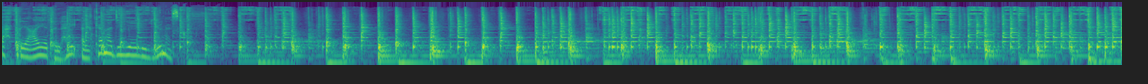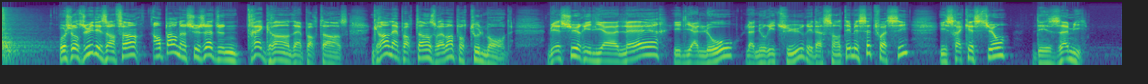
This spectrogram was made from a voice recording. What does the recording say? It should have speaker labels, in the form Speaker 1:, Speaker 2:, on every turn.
Speaker 1: تحت رعاية الهيئة الكندية لليونسكو
Speaker 2: Aujourd'hui, les enfants, on parle d'un sujet d'une très grande importance. Grande importance vraiment pour tout le monde. Bien sûr, il y a l'air, il y a l'eau, la nourriture et la santé, mais cette fois-ci, il sera question des amis.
